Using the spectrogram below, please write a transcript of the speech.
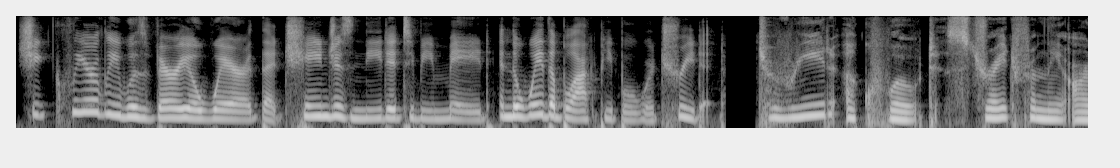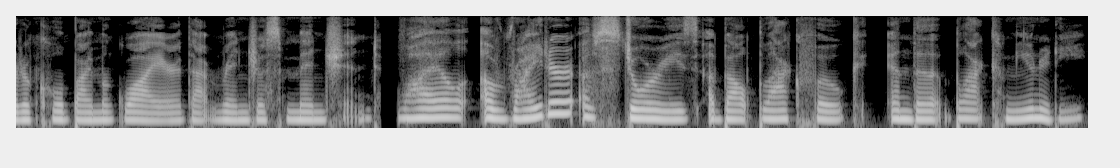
she clearly was very aware that changes needed to be made in the way the black people were treated. To read a quote straight from the article by Maguire that Ren just mentioned, while a writer of stories about black folk and the black community,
